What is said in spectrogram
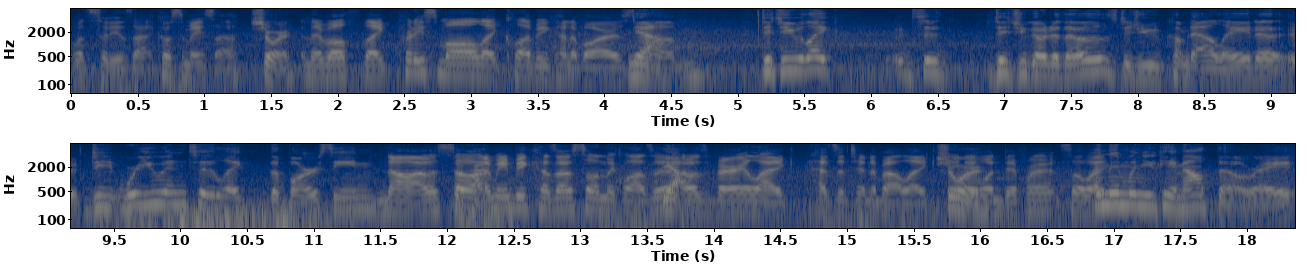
what city is that? Costa Mesa. sure. And they're both like pretty small, like clubby kind of bars. Yeah. Um, Did you like? So Did you go to those? Did you come to LA to? Did, were you into like the bar scene? No, I was so. Okay. I mean, because I was still in the closet, Yeah. I was very like hesitant about like Sure. anyone different. So like, and then when you came out though, right?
